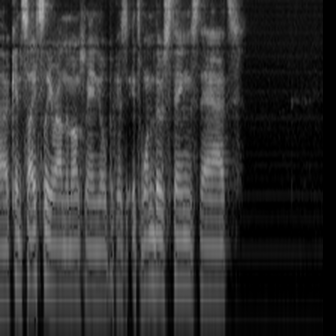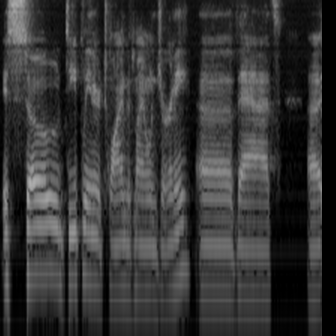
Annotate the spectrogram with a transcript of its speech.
uh, concisely around the monk manual because it's one of those things that is so deeply intertwined with my own journey uh, that uh,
